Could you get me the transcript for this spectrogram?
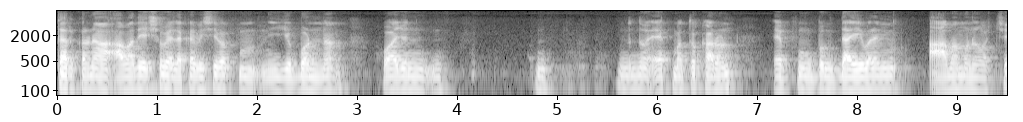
তার কারণে আমাদের এসব এলাকায় বেশিরভাগ বন্যা হওয়ার জন্য একমাত্র কারণ এবং দায়ী বলে আমি আমার মনে হচ্ছে।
